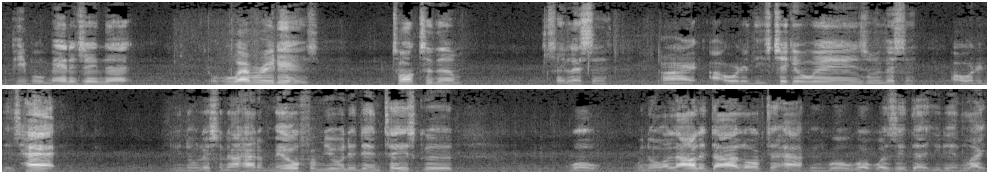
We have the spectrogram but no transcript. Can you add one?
the people managing that, whoever it is. Talk to them. Say, listen, all right, I ordered these chicken wings, or listen, I ordered this hat. You know, listen, I had a meal from you and it didn't taste good. Well, you know, allow the dialogue to happen. Well, what was it that you didn't like?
